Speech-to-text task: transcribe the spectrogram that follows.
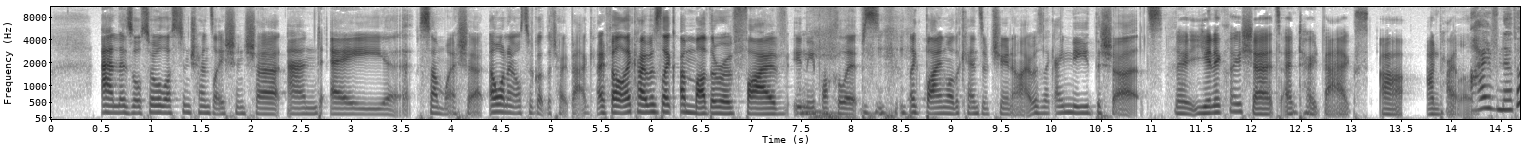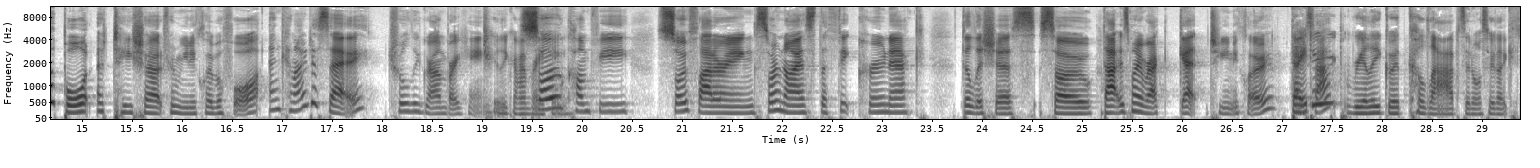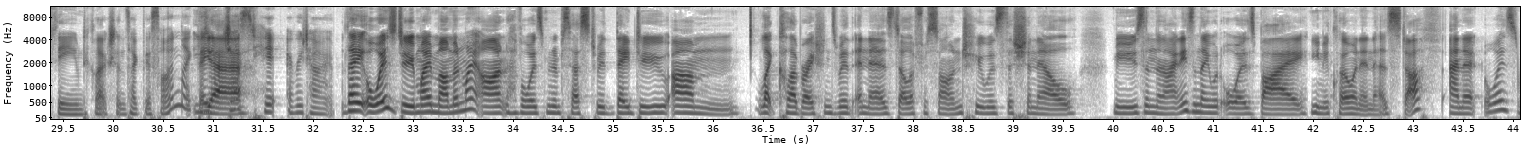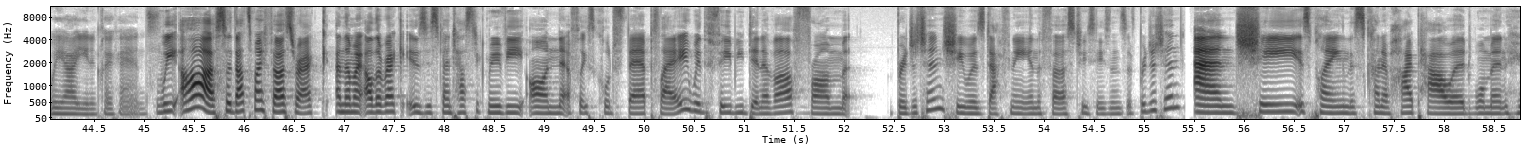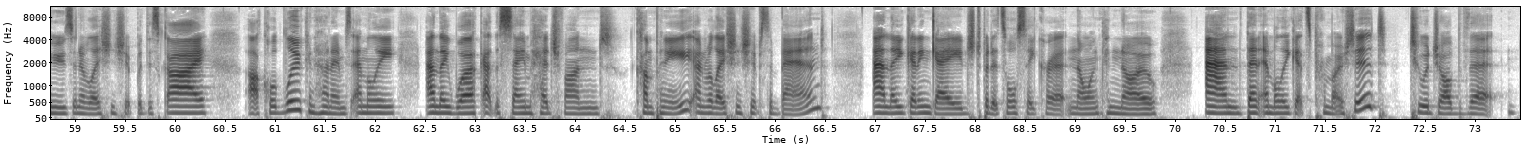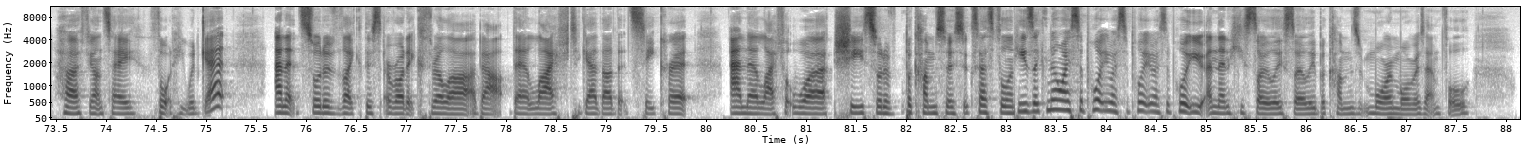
And there's also a Lost in Translation shirt and a uh, Somewhere shirt. Oh, and I also got the tote bag. I felt like I was like a mother of five in the apocalypse, like buying all the cans of tuna. I was like, I need the shirts. No, Uniqlo shirts and tote bags are unparalleled. I've never bought a t-shirt from Uniqlo before, and can I just say, truly groundbreaking. Truly groundbreaking. So comfy, so flattering, so nice. The thick crew neck, delicious. So that is my rec. Get to Uniqlo. They ASAP. do really good collabs and also like themed collections like this one. Like they Yeah. just hit every time. They always do. My mum and my aunt have always been obsessed with. They do um like collaborations with Inez de la Fressange, who was the Chanel muse in the nineties, and they would always buy Uniqlo and Inez stuff, and it always We are Uniqlo fans. We are. So that's my first rec. And then my other rec is this fantastic movie on Netflix called Fair Play with Phoebe Dynevor from Bridgerton. She was Daphne in the first two seasons of Bridgerton. And she is playing this kind of high powered woman who's in a relationship with this guy uh, called Luke, and her name's Emily. And they work at the same hedge fund company, and relationships are banned. And they get engaged, but it's all secret. No one can know. And then Emily gets promoted to a job that her fiance thought he would get. And it's sort of like this erotic thriller about their life together that's secret and their life at work. She sort of becomes so successful and he's like, No, I support you, I support you, I support you. And then he slowly, slowly becomes more and more resentful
